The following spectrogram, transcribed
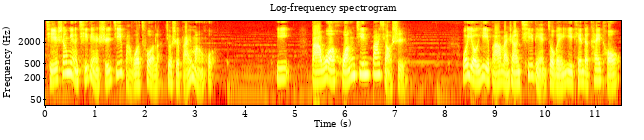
其生命起点时机把握错了，就是白忙活。一、把握黄金八小时。我有意把晚上七点作为一天的开头。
